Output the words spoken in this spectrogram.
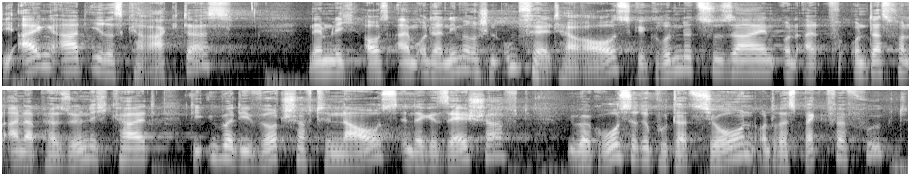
Die Eigenart ihres Charakters nämlich aus einem unternehmerischen Umfeld heraus gegründet zu sein und, und das von einer Persönlichkeit, die über die Wirtschaft hinaus in der Gesellschaft über große Reputation und Respekt verfügt,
